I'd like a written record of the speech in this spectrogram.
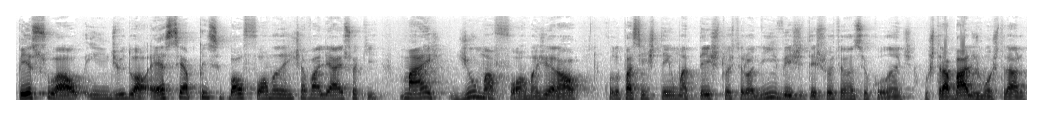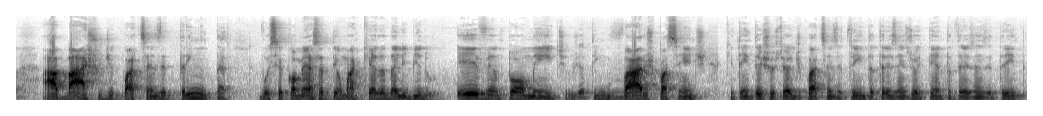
pessoal e individual. Essa é a principal forma da gente avaliar isso aqui. Mas, de uma forma geral, quando o paciente tem uma testosterona, níveis de testosterona circulante, os trabalhos mostraram abaixo de 430, você começa a ter uma queda da libido eventualmente. Eu já tenho vários pacientes que têm testosterona de 430, 380, 330,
